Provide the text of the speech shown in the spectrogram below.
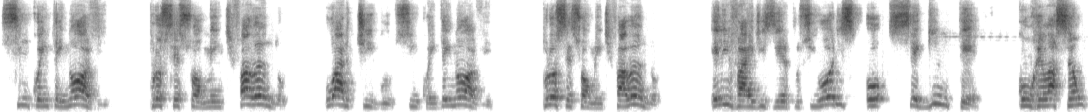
59, processualmente falando, o artigo 59, processualmente falando, ele vai dizer para os senhores o seguinte com relação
